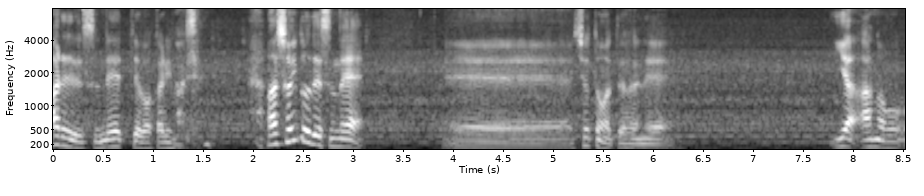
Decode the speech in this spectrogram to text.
あれですねって分かりません。あそれとですねえー、ちょっと待ってくださいね。いやあの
